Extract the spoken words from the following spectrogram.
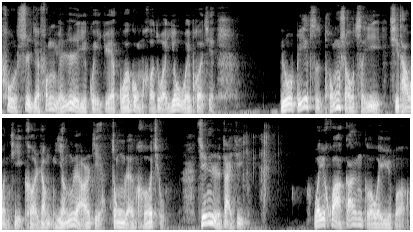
赴世界风云日益诡谲，国共合作尤为迫切。如彼此同守此意，其他问题可仍迎刃而解。宗人何求？今日在即，为化干戈为玉帛，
